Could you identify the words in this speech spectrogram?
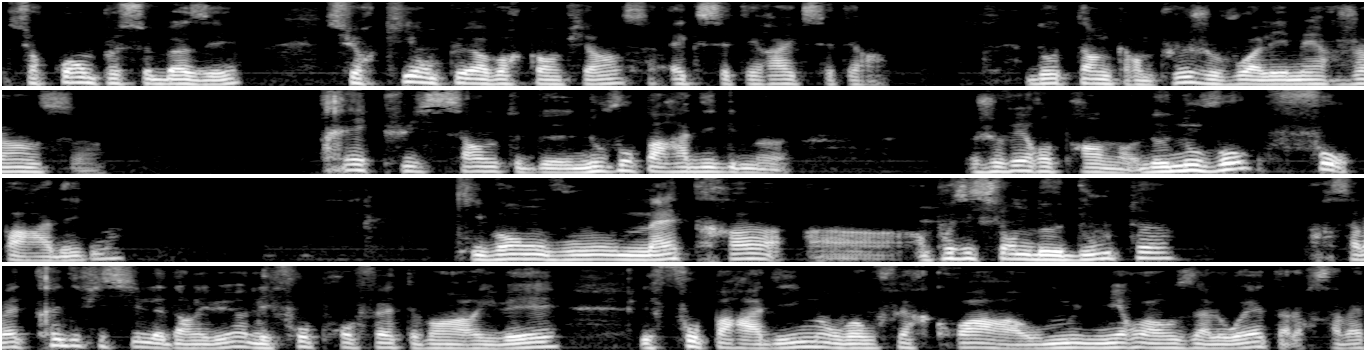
sur quoi on peut se baser, sur qui on peut avoir confiance, etc., etc. D'autant qu'en plus, je vois l'émergence très puissante de nouveaux paradigmes. Je vais reprendre de nouveaux faux paradigmes qui vont vous mettre euh, en position de doute. Alors ça va être très difficile dans les Les faux prophètes vont arriver, les faux paradigmes, on va vous faire croire au miroir aux alouettes. Alors ça va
